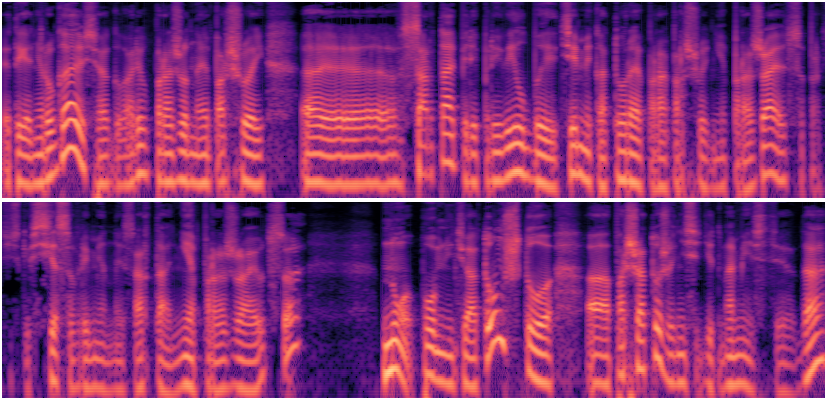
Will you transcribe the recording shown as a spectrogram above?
это я не ругаюсь, а говорю, пораженные паршой, э, сорта перепривил бы теми, которые паршой не поражаются. Практически все современные сорта не поражаются. Но помните о том, что э, парша тоже не сидит на месте. Да?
